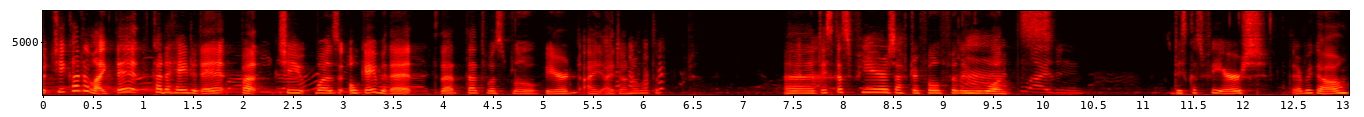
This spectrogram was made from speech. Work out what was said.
Oh, she kind of liked it, kind of hated it, but she was okay with it. That that was a little weird. I I don't know what to. Uh, discuss fears after fulfilling wants. Discuss fears. There we go.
